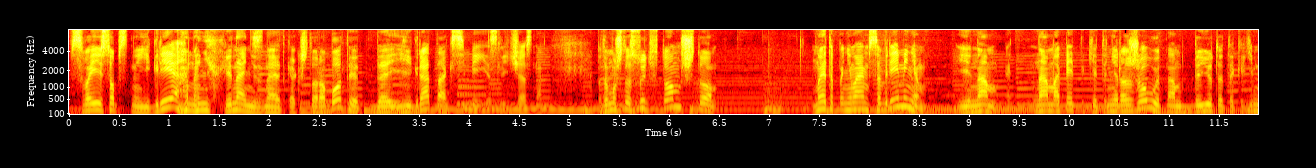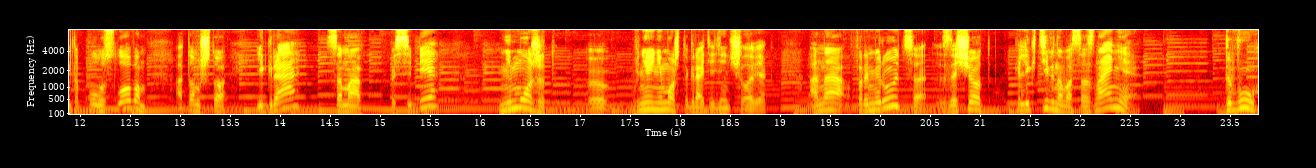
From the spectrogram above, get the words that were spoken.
в своей собственной игре она ни хрена не знает, как что работает, да и игра так себе, если честно. Потому что суть в том, что мы это понимаем со временем, и нам, нам опять-таки это не разжевывают, нам дают это каким-то полусловом о том, что игра сама по себе не может, э, в нее не может играть один человек. Она формируется за счет коллективного сознания двух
